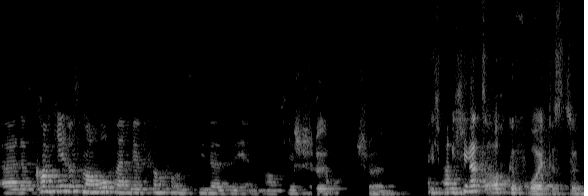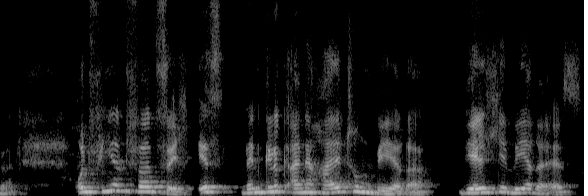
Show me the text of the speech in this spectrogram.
äh, das kommt jedes Mal hoch, wenn wir fünf uns wiedersehen. Auf jeden schön, Fall. schön. Ich, mich hat es auch gefreut, das zu hören. Und 44 ist, wenn Glück eine Haltung wäre, welche wäre es?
